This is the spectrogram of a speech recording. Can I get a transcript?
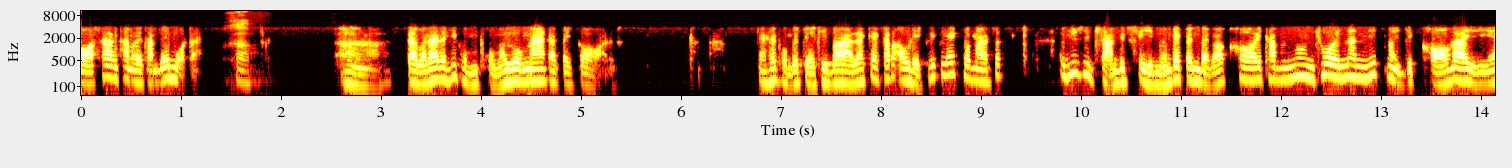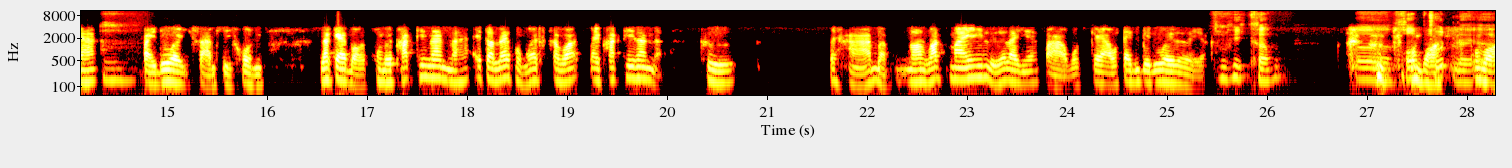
ก่อสร้างทำอะไรทำได้หมดอะ ครับอ่าแต่วันนั้นที่ผมผมมาล่วงหน้ากันไปก่อนแกให้ผมไปเจอที่บ้านแล้วแกก็เอาเด็กเล็ก ๆ ประมาณสักอายุสิบสามสิบสี่เหมือนไปเป็นแบบว่าคอยทำนู่นช่วยนั่นนิดหน่อยหยิบของอะไรอย่างเงี้ยฮะอืมไปด้วยสามสี่คน แล้วแกบอกคงไปพักที่นั่นนะไอ้ตอนแรกผมว่าคำว่าไปพักที่นั่นอะ คือ ไปหาแบบนอนวัดไหมหรืออะไรเงี้ยเปล่าว่าแกเอาเต็นท์ไปด้วยเลยอะอุ๊ยครับ เออครผบมบอกชุดเลยผมบอก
